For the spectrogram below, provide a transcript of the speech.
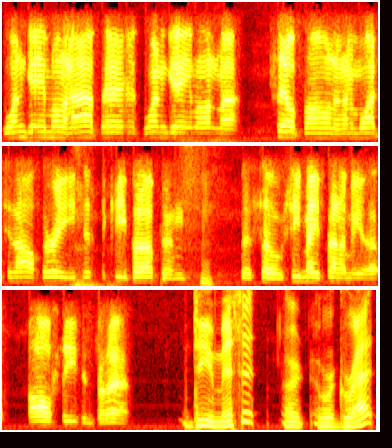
one game on an iPad, one game on my cell phone, and I'm watching all three just to keep up. And so she made fun of me uh, all season for that. Do you miss it or regret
